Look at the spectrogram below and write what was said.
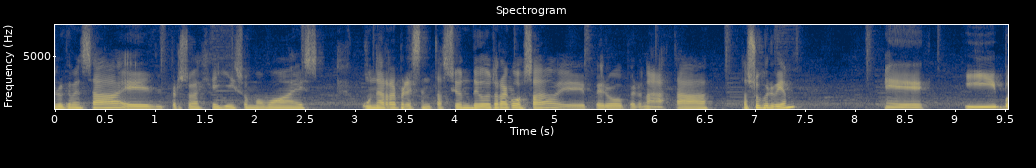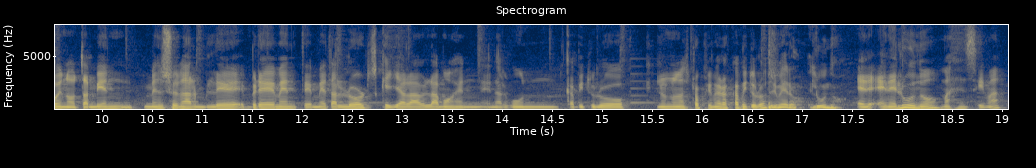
lo que pensaba. El personaje de Jason Momoa es una representación de otra cosa, eh, pero, pero nada, está está súper bien. Eh, y bueno, también mencionar bre- brevemente Metal Lords, que ya la hablamos en, en algún capítulo, en uno de nuestros primeros capítulos Primero, el uno. en, en el 1, más encima,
